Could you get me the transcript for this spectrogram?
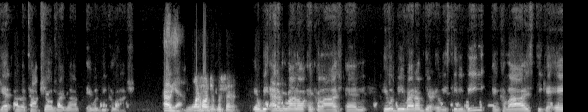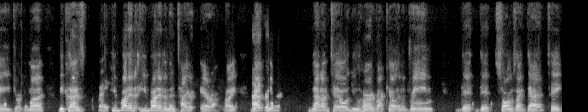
get on the top shows right now, it would be Collage. Oh yeah, 100%. It would be Adam Marano and Collage, and he would be right up there. It would be Stevie B and Collage, TKA, George Lamont, because Right. he brought in he brought in an entire era, right? I agree. not, not until you heard Raquel in a Dream did did songs like that take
